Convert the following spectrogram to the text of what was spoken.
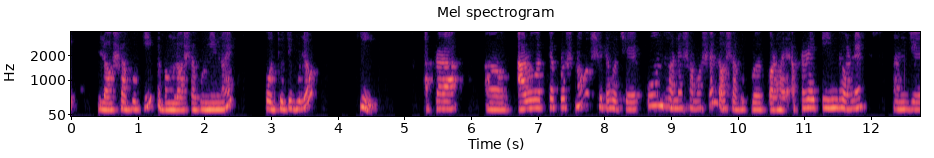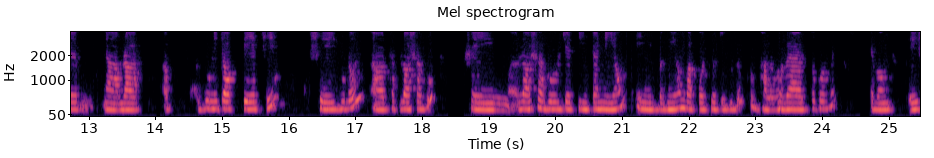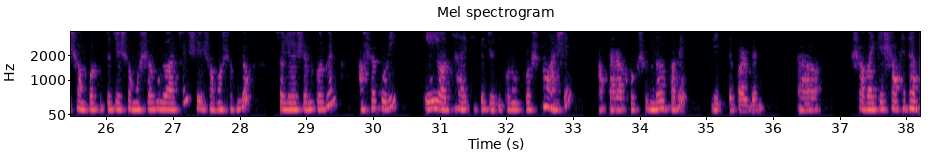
লসাগু কি, এবং লসাগু নির্ণয়ের পদ্ধতিগুলো কি? আপনারা আরও একটা প্রশ্ন, সেটা হচ্ছে কোন ধরনের সমস্যায় লসাগু প্রয়োগ করা হয়? আপনারা এই তিন ধরনের যে আমরা গুণিতক পেয়েছি সেইগুলো অর্থাৎ লসাগু। সেই লসাগুর যে তিনটা নিয়ম, এই নিয়ম বা পদ্ধতিগুলো খুব ভালোভাবে আয়ত্ত করবেন এবং এই সম্পর্কিত যে সমস্যাগুলো আছে, সেই সমস্যাগুলো সলিউশন করবেন। আশা করি এই অধ্যায় থেকে যদি কোনো প্রশ্ন আসে, আপনারা খুব সুন্দরভাবে লিখতে পারবেন। সবাইকে সাথে থাকা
